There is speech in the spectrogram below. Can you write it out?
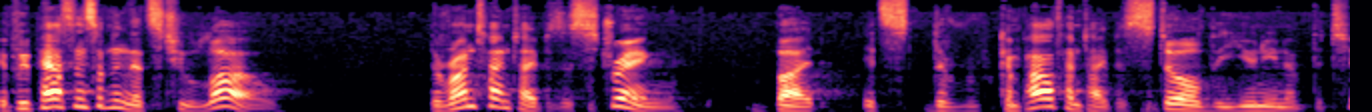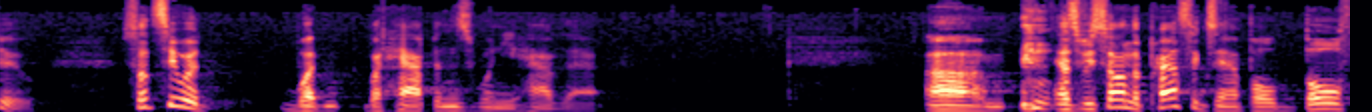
If we pass in something that's too low, the runtime type is a string, but it's the compile time type is still the union of the two. So let's see what, what, what happens when you have that. Um, as we saw in the past example, both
